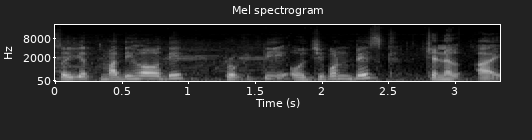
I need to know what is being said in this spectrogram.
সৈয়দ মাদিহ অদিত, প্রকৃতি ও জীবন ডেস্ক, চ্যানেল আই।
